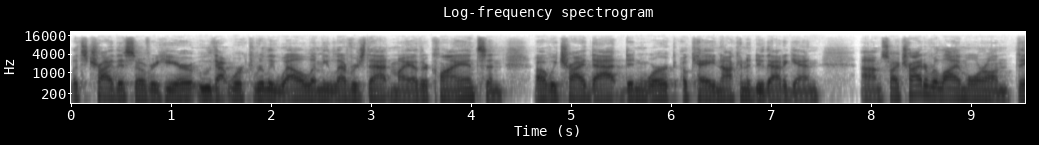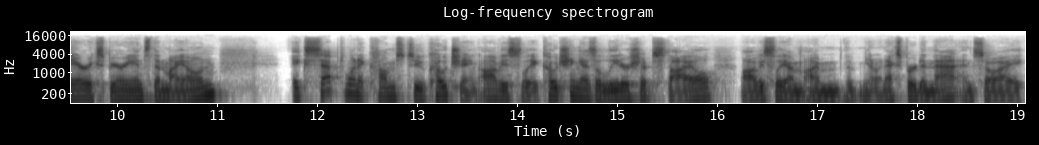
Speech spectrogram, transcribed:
let's try this over here. Ooh that worked really well. Let me leverage that in my other clients. And oh we tried that didn't work. Okay not going to do that again. Um, so i try to rely more on their experience than my own except when it comes to coaching obviously. Coaching as a leadership style obviously i'm i'm the, you know an expert in that. And so i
